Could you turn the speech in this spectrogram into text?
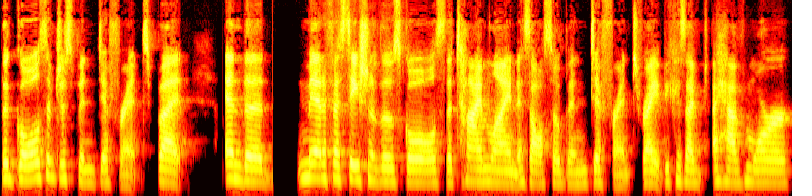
the goals have just been different but and the manifestation of those goals the timeline has also been different right? Because I've, i have more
